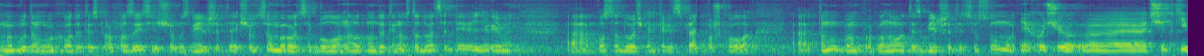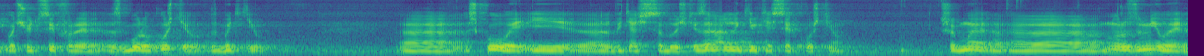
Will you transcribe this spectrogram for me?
Ми будемо виходити з пропозиції, щоб збільшити. Якщо в цьому році було на одну дитину 129 гривень, по садочках 35 по школах, Тому будемо пропонувати збільшити цю суму. Я хочу е, чіткі почути цифри збору коштів з батьків. Е, школи і е, дитячі садочки, загальна кількість цих коштів. Щоб ми е, ну, розуміли е,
